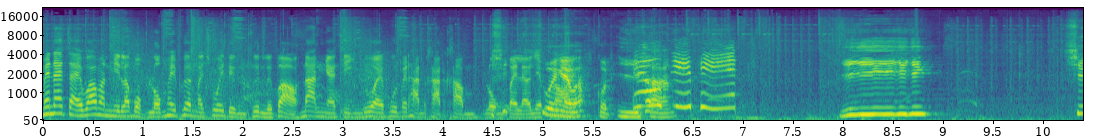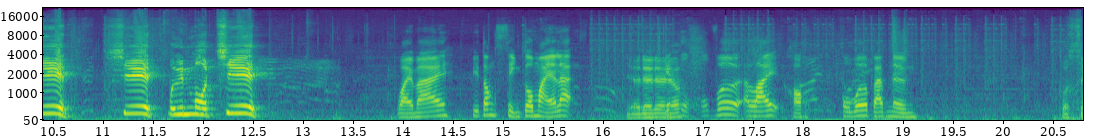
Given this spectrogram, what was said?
ไม่แน่ใจว่ามันมีระบบล้มให้เพื่อนมาช่วยดึงขึ้นหรือเปล่านั่นไงจริงด้วยพูดไม่ทันขาดคำลงไปแล้วเรียบร้ช่อยวยไงวะ กด E พี่ค้างพี่ผิดยิงยิงยิงยิงชีดชีดปืนหมดชีดไหวไหมพี่ต้องสิงตัวใหม่แล้วแหละเดี๋ยวเดี๋ยวเดี๋ยวเก็บเดี๋ยวตัว cover อะไรขอ cover แป๊บหนึ่งกด C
